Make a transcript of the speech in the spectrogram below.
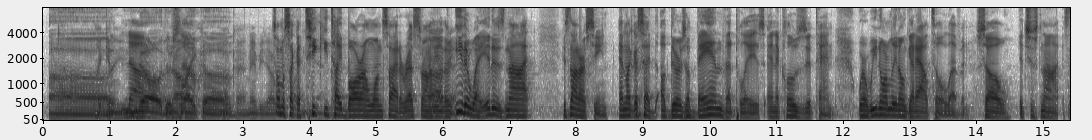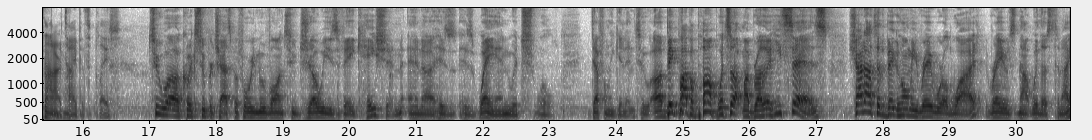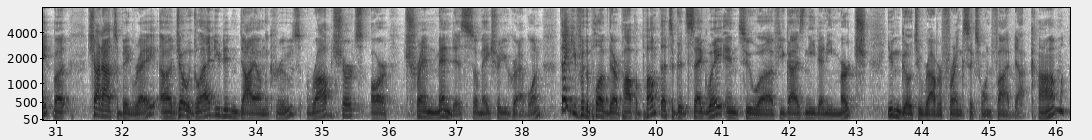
Uh, Like in No. no, there's No. like uh, okay, maybe it's almost like a tiki type bar on one side, a restaurant on the Oh, other. okay. Either way, it is not. It's not our scene. And like I said, uh, there's a band that plays, and it closes at ten, where we normally don't get out till eleven. So it's just not. It's not our type of place. Two uh, quick super chats before we move on to Joey's vacation and uh, his his weigh in, which we'll definitely get into. Uh, Big Papa Pump, what's up, my brother? He says, shout out to the big homie Ray Worldwide. Ray is not with us tonight, but shout out to Big Ray. Uh, Joey, glad you didn't die on the cruise. Rob shirts are tremendous, so make sure you grab one. Thank you for the plug there, Papa Pump. That's a good segue into uh, if you guys need any merch, you can go to robertfrank615.com.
